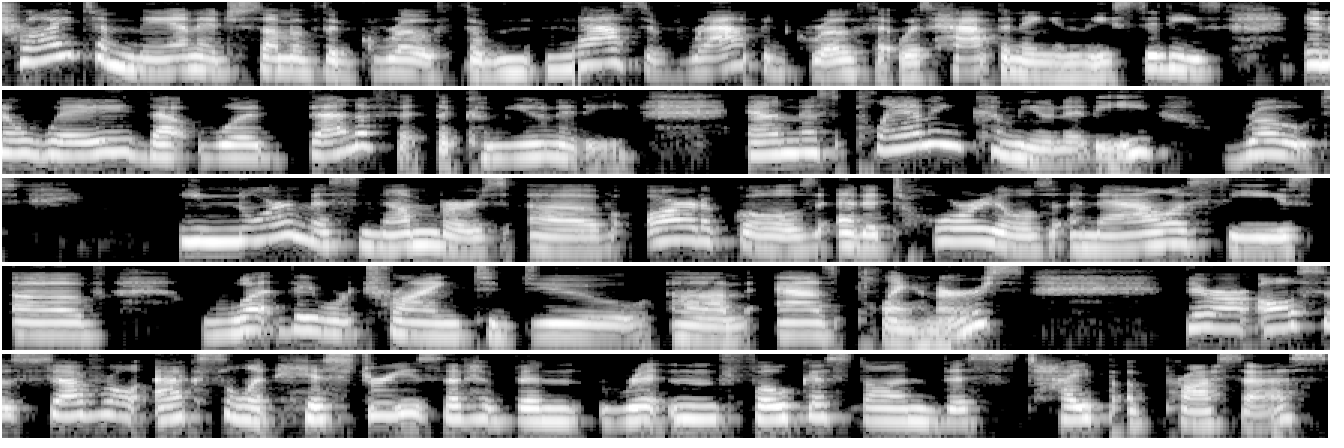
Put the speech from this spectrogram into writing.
try to manage some of the growth, the massive, rapid growth that was happening in these cities in a way that would benefit the community. And this planning community wrote enormous numbers of articles, editorials, analyses of what they were trying to do um, as planners. There are also several excellent histories that have been written focused on this type of process.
